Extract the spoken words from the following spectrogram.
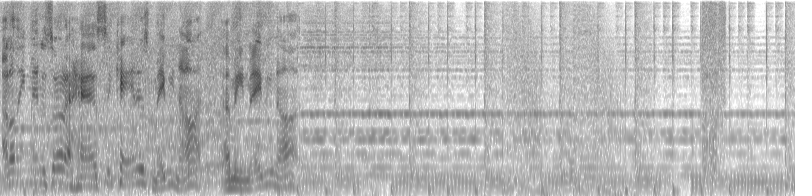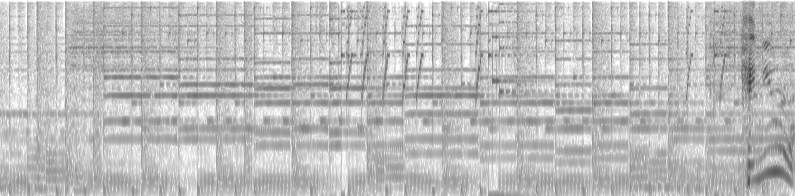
I don't think Minnesota has cicadas. Maybe not. I mean, maybe not. Can you,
